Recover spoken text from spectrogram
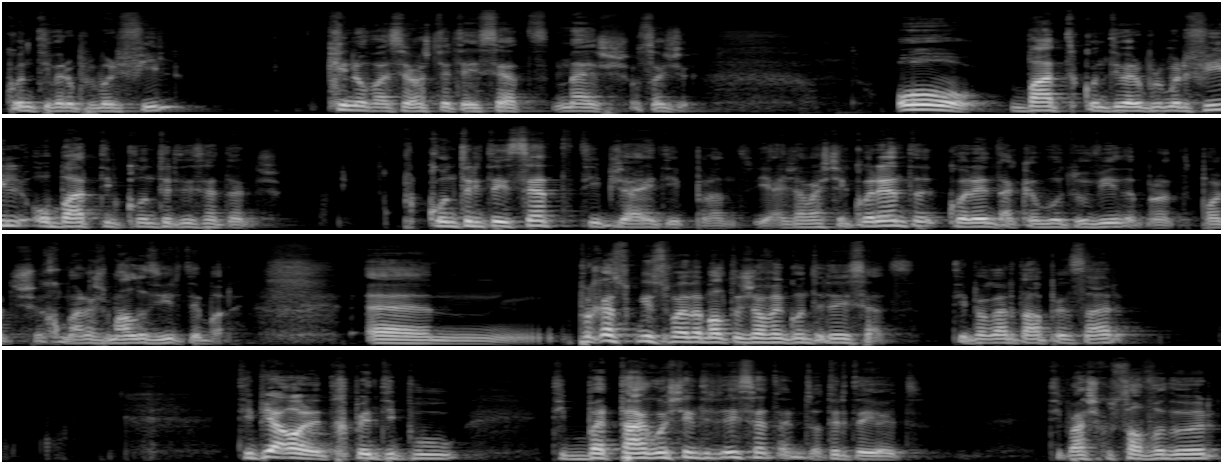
quando tiver o primeiro filho. Que não vai ser aos 37, mas, ou seja, ou bate quando tiver o primeiro filho, ou bate tipo com 37 anos. Porque com 37, tipo, já é tipo, pronto, já, vais ter 40, 40 acabou a tua vida, pronto, podes arrumar as malas e ir-te embora. Um, por acaso conheço mais da malta jovem com 37. Tipo, agora estava a pensar. Tipo, ah, olha, de repente, tipo, tipo Batáguas tem 37 anos, ou 38. Tipo, acho que o Salvador.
